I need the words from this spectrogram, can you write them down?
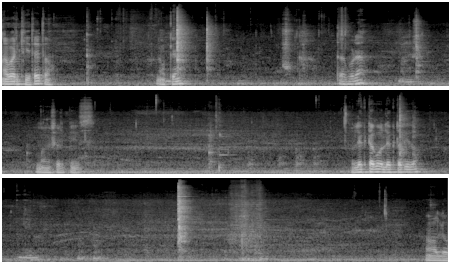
আবার কি তাই তো? ওকে। তারপরে? মাংসের পিস লেগটা গো লেগটা দিয়ে দাও। আলু।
